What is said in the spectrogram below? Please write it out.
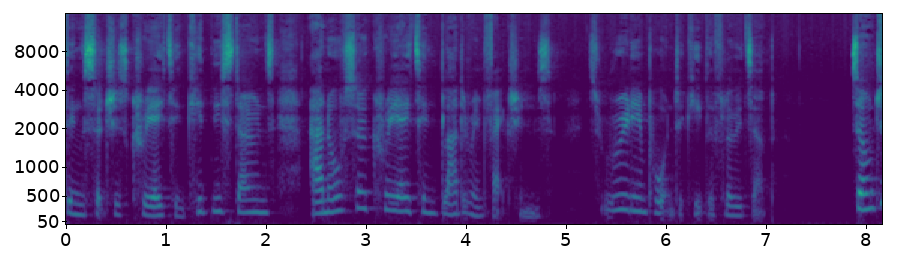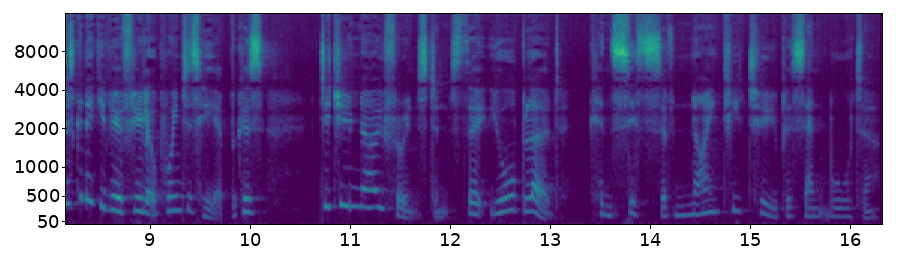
things such as creating kidney stones and also creating bladder infections. It's really important to keep the fluids up. So I'm just going to give you a few little pointers here because did you know, for instance, that your blood consists of 92% water?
